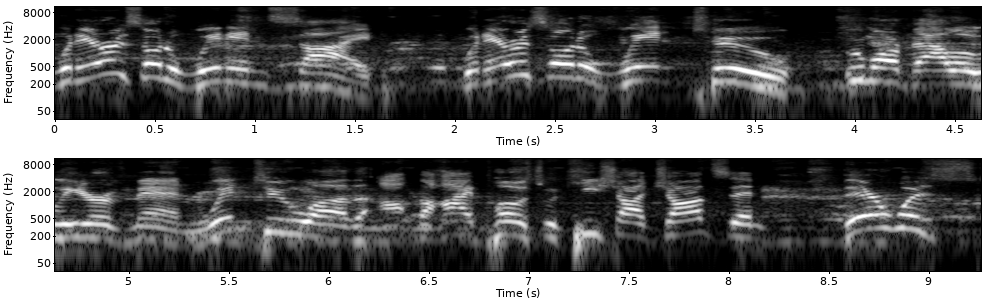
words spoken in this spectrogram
when Arizona went inside, when Arizona went to Oumar Ballo, leader of men, went to uh, the, uh, the high post with Keshad Johnson, there was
